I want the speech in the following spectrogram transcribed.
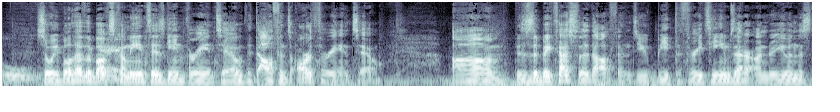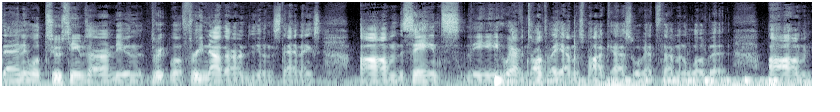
Ooh, so we both have the Bucks game. coming into this game three and two. The Dolphins are three and two. Um, this is a big test for the Dolphins. You beat the three teams that are under you in the standing. Well, two teams that are under you in the three. Well, three now that are under you in the standings. Um, the Saints, the who we haven't talked about yet on this podcast. We'll get to them in a little bit. Um,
